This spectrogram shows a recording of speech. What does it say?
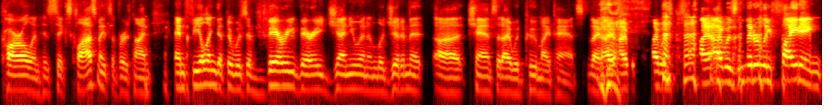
Carl and his six classmates the first time and feeling that there was a very, very genuine and legitimate uh, chance that I would poo my pants. Like I, I, I was, I, I was literally fighting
